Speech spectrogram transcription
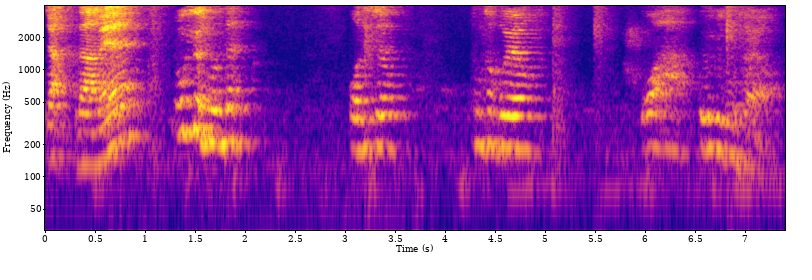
자, 그 다음에 여기가 좋은데 어디 있어요? 동사 보여요? 와, 여기 동사예요.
